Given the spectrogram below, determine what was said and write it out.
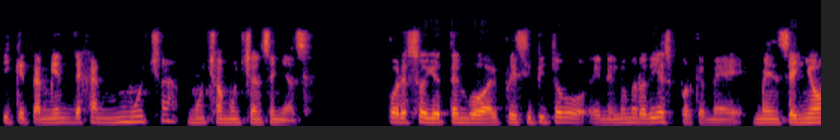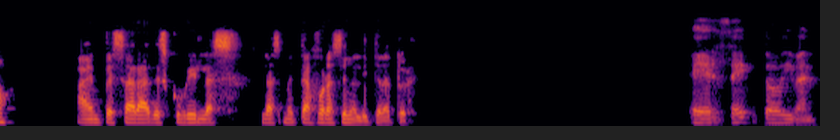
y que también dejan mucha, mucha, mucha enseñanza. Por eso yo tengo al principito en el número 10 porque me, me enseñó a empezar a descubrir las, las metáforas en la literatura. Perfecto, Iván.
